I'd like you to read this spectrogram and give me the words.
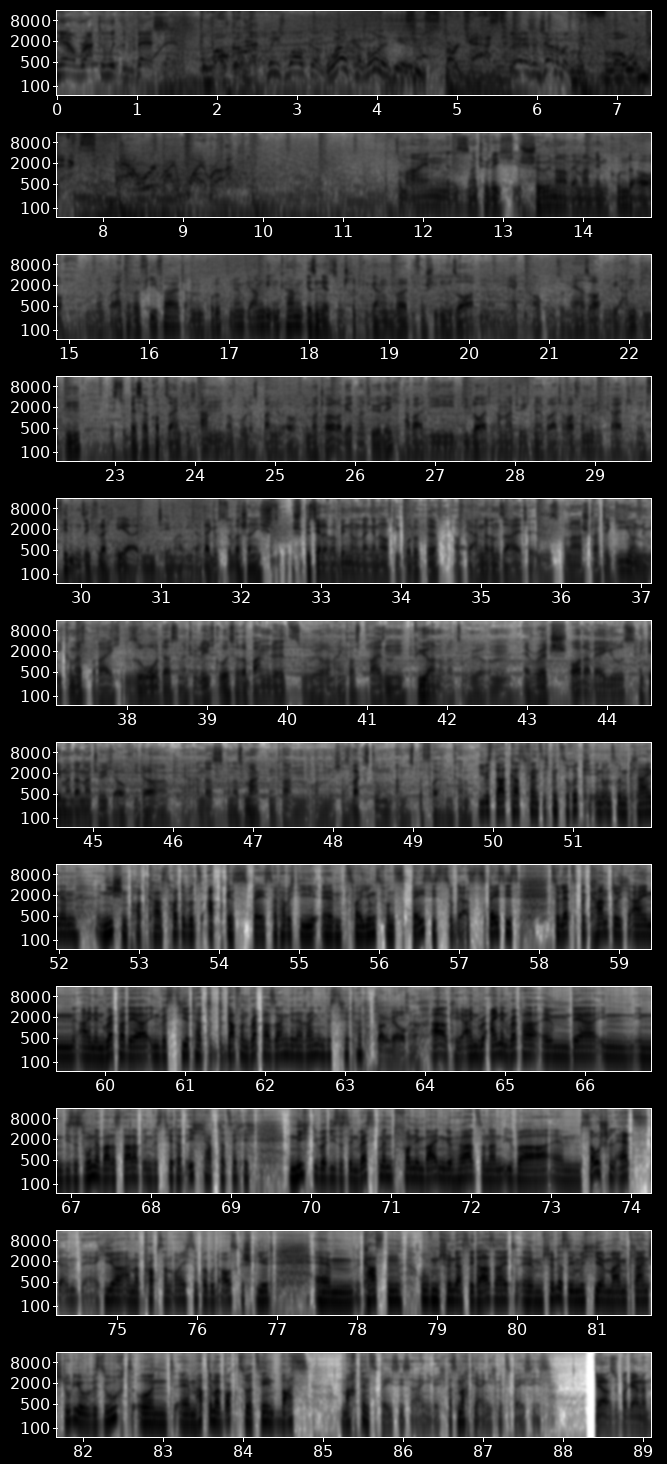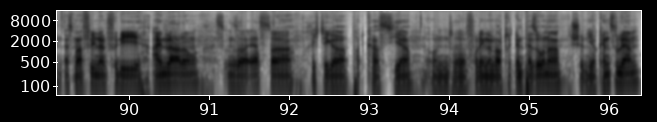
You're now rocking with the best. Welcome Please welcome, welcome all of you. to StarCast Ladies and gentlemen, with Flo and Max. Powered by Wyra. Zum einen ist es natürlich schöner, wenn man dem Kunde auch eine breitere Vielfalt an Produkten irgendwie anbieten kann. Wir sind jetzt den Schritt gegangen über die verschiedenen Sorten und merken auch, umso mehr Sorten wir anbieten, desto besser kommt es eigentlich an, obwohl das Bundle auch immer teurer wird natürlich. Aber die, die Leute haben natürlich eine breitere Auswahlmöglichkeit und finden sich vielleicht eher in dem Thema wieder. Da gibt es wahrscheinlich spezielle Verbindungen dann genau auf die Produkte. Auf der anderen Seite ist es von der Strategie und im E-Commerce-Bereich so, dass natürlich größere Bundles zu höheren Einkaufspreisen führen oder zu höheren Average Order Values, mit denen man dann natürlich auch wieder ja, anders, anders markten kann und das Wachstum anders befeuern kann. Liebe Startcast-Fans, ich bin zurück in unserem kleinen Nischen-Podcast. Heute wird's abgespaced. Heute habe ich die ähm, zwei Jungs von Spaceys zu Gast. Spaceys, zuletzt bekannt durch einen, einen Rapper, der investiert hat. Darf man Rapper sagen, der da rein investiert hat? Sagen wir auch. Ah, okay. Ein, einen Rapper, ähm, der in, in dieses wunderbare Startup investiert hat. Ich habe tatsächlich nicht über dieses Investment von den beiden gehört, sondern über ähm, Social Ads. Ähm, Hier einmal Props an euch, super gut ausgespielt. Ähm, Carsten, Ruben, schön, dass ihr da seid. Ähm, schön, dass ihr mich hier in meinem kleinen Studio besucht. Und ähm, habt ihr mal Bock zu erzählen, was macht denn Spaceys eigentlich? Was macht ihr eigentlich mit Spaceys? Ja, super gerne. Erstmal vielen Dank für die Einladung. Das ist unser erster richtiger Podcast hier und äh, vor allem dann auch direkt in Persona. Schön, dich auch kennenzulernen.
